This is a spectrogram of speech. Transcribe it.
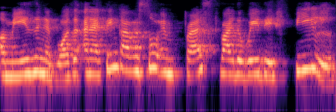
amazing it was. And I think I was so impressed by the way they feel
